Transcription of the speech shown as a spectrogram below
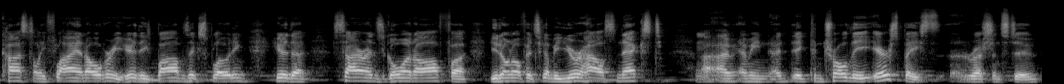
constantly flying over? You hear these bombs exploding. Hear the sirens going off. Uh, you don't know if it's going to be your house next. Mm-hmm. I, I, mean, uh, they control the airspace. Uh, Russians do.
